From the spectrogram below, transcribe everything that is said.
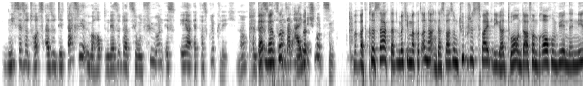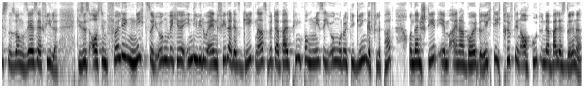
nichtsdestotrotz, also die, dass wir überhaupt in der Situation führen, ist eher etwas glücklich. Ne? Und das Äh, ganz muss man kurz, dann eigentlich nutzen. Was Chris sagt, das möchte ich mal kurz anhaken. Das war so ein typisches Zweitligator und davon brauchen wir in der nächsten Saison sehr, sehr viele. Dieses aus dem völligen Nichts durch irgendwelche individuellen Fehler des Gegners wird der Ball pingpongmäßig irgendwo durch die Gegend geflippert und dann steht eben einer Gold richtig, trifft den auch gut und der Ball ist drinne.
